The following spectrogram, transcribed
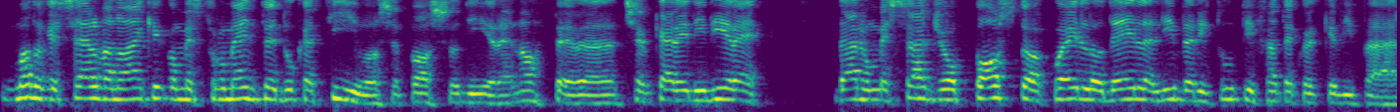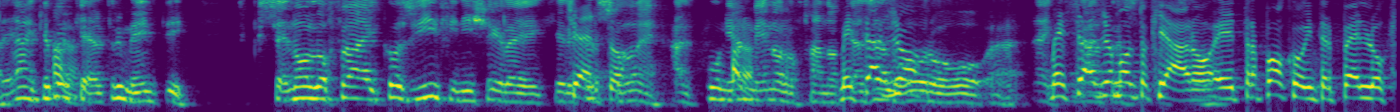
in modo che servano anche come strumento educativo, se posso dire, no? per eh, cercare di dire dare un messaggio opposto a quello del liberi tutti, fate quel che vi pare, anche perché allora. altrimenti se non lo fai così finisce che le, che certo. le persone, alcuni allora, almeno lo fanno a casa loro. Eh, ecco, messaggio molto chiaro e tra poco interpello chi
